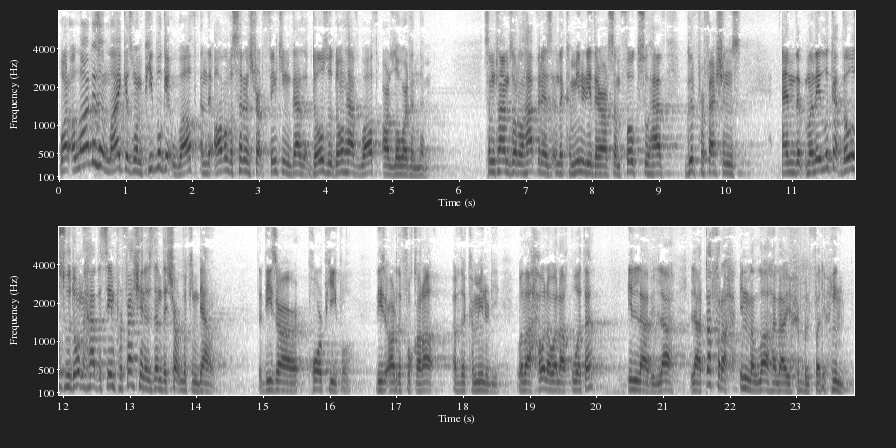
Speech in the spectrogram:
What Allah doesn't like is when people get wealth and they all of a sudden start thinking that those who don't have wealth are lower than them. Sometimes what will happen is in the community there are some folks who have good professions, and the, when they look at those who don't have the same profession as them, they start looking down. That these are poor people. These are the fuqara of the community. وَلَا حَوْلَ وَلَا قُوَّةَ إِلَّا بِاللَّهِ لَا تَفْرَحْ إِنَّ اللَّهَ لَا يُحِبُّ الْفَرِحِينَ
